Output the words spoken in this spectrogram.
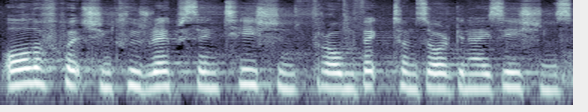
all of which include representation from victims' organisations.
